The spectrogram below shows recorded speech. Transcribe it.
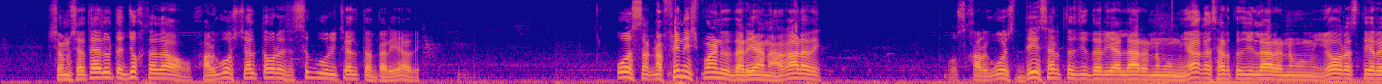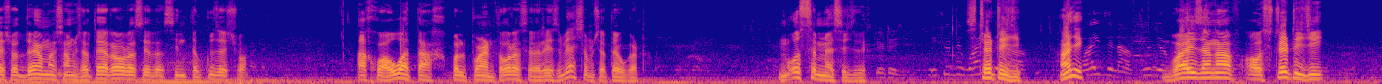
شمشته دلته جوخته ده او خرګوش چلته ورسې څه ګوري چلته دریا دی اوس هغه فینش پوینټ د دریا نه غاړه دی اوس خرګوش دې سر ته ځي دریا لاره نه مومي هغه سر ته ځي لاره نه مومي یو ورځ تېره شوه دویمه شمشته راورسېده سیند ته کوزه شوه اخوا ووته خپل پوینټ ته ورسېده ریس بیا شمشته وګټه نو اوس څه میسج دی سټریټیجي ها جي وایز انف او سټریټیجي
